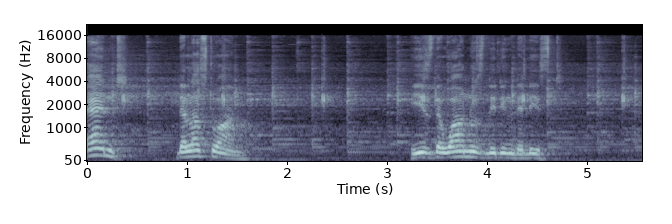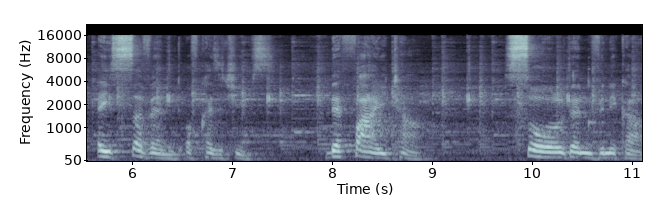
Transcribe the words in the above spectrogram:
And the last one, he is the one who's leading the list. A servant of Kaizer Chiefs. The fighter. Salt and vinegar.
